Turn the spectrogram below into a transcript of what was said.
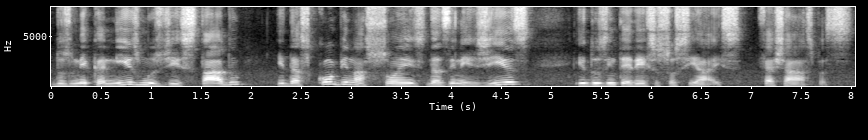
dos mecanismos de Estado e das combinações das energias e dos interesses sociais. Fecha aspas.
